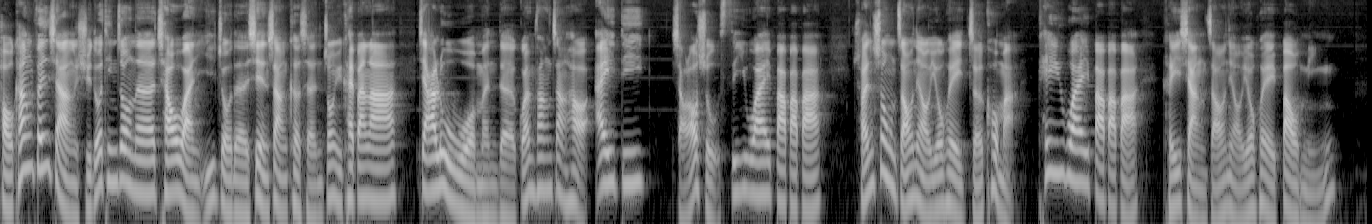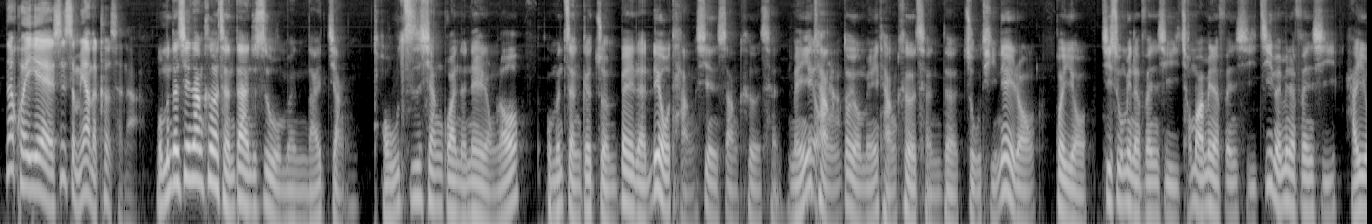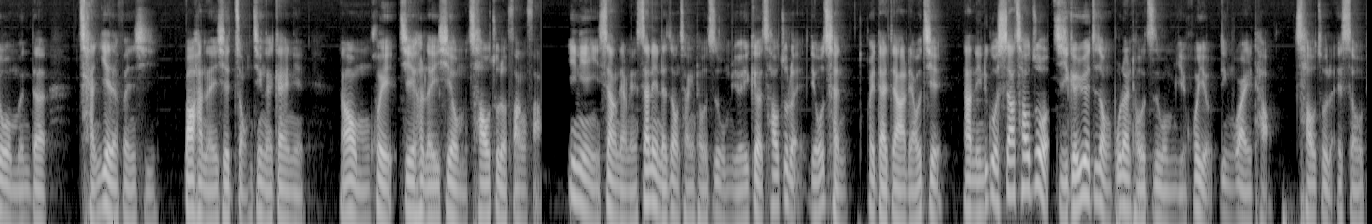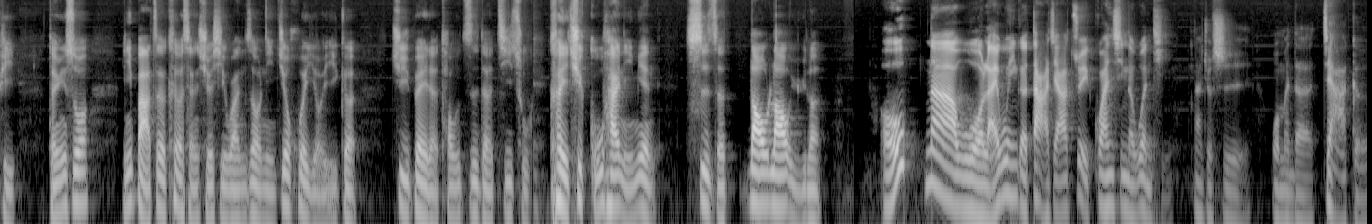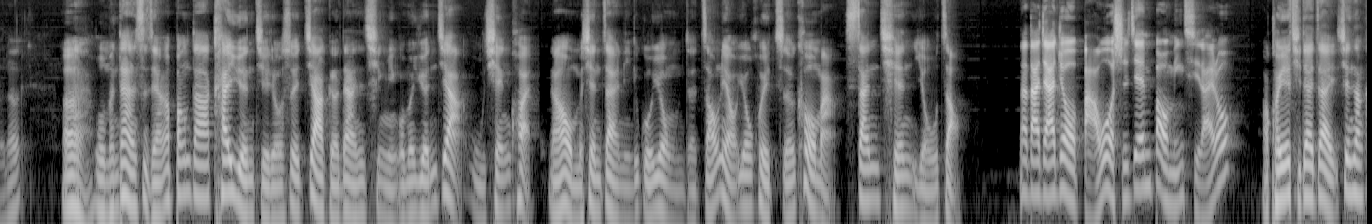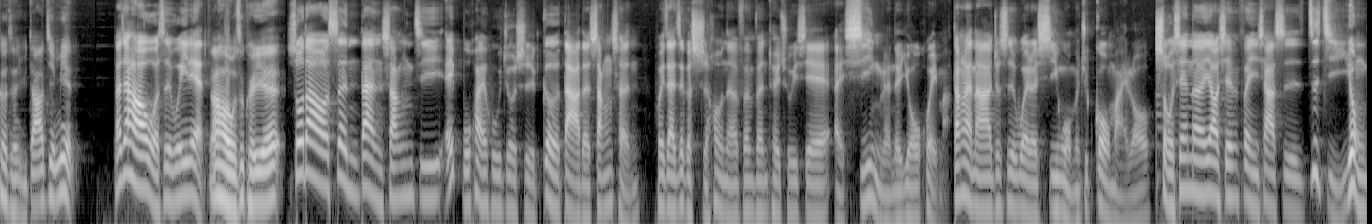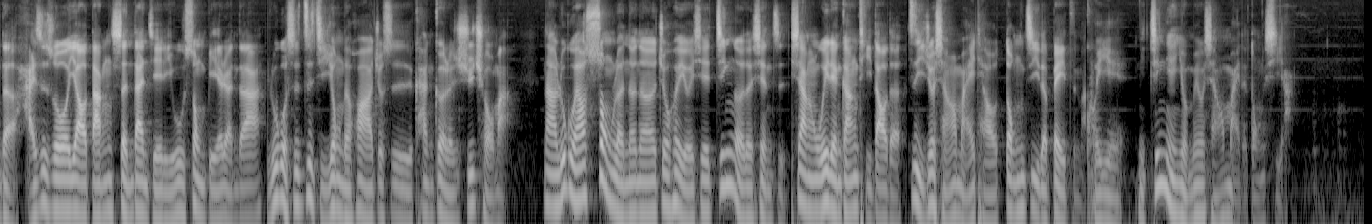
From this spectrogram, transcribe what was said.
好康分享，许多听众呢敲碗已久的线上课程终于开班啦！加入我们的官方账号 ID 小老鼠 CY 八八八，传送早鸟优惠折扣码 KY 八八八，可以享早鸟优惠报名。那奎爷是什么样的课程啊？我们的线上课程当然就是我们来讲投资相关的内容喽。我们整个准备了六堂线上课程，每一堂都有每一堂课程的主题内容，会有技术面的分析、筹码面的分析、基本面的分析，还有我们的产业的分析，包含了一些总经的概念。然后我们会结合了一些我们操作的方法，一年以上、两年、三年的这种长期投资，我们有一个操作的流程会大家了解。那你如果是要操作几个月这种波段投资，我们也会有另外一套操作的 SOP，等于说。你把这个课程学习完之后，你就会有一个具备的投资的基础，可以去股海里面试着捞捞鱼了。哦，那我来问一个大家最关心的问题，那就是我们的价格了。呃，我们当然是怎样要帮大家开源节流，所以价格当然是亲民。我们原价五千块，然后我们现在你如果用我们的早鸟优惠折扣码三千有早。那大家就把握时间报名起来喽！好，奎爷期待在线上课程与大家见面。大家好，我是威廉。大家好，我是奎爷。说到圣诞商机，哎，不外乎就是各大的商城会在这个时候呢，纷纷推出一些哎吸引人的优惠嘛。当然呢，就是为了吸引我们去购买喽。首先呢，要先分一下是自己用的，还是说要当圣诞节礼物送别人的啊？如果是自己用的话，就是看个人需求嘛。那如果要送人的呢，就会有一些金额的限制。像威廉刚刚提到的，自己就想要买一条冬季的被子嘛。奎爷，你今年有没有想要买的东西啊？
